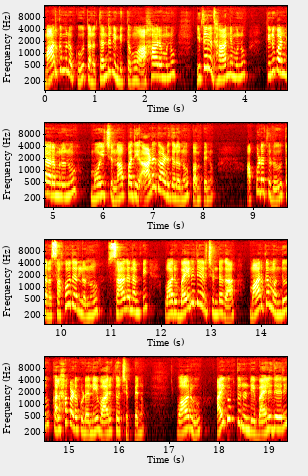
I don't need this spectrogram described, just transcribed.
మార్గమునకు తన తండ్రి నిమిత్తము ఆహారమును ఇతర ధాన్యమును తినుబండారములను మోయిచున్న పది ఆడగాడిదలను పంపెను. అప్పుడతడు తన సహోదరులను సాగనంపి వారు బయలుదేరుచుండగా మార్గమందు కలహపడకుడని వారితో చెప్పెను. వారు ఐగుప్తు నుండి బయలుదేరి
